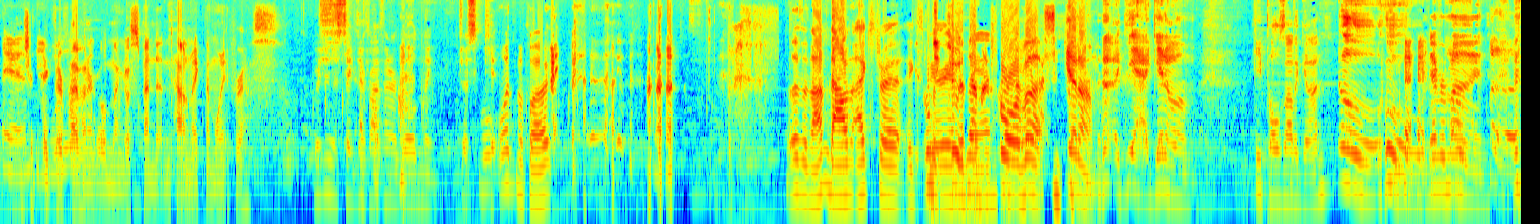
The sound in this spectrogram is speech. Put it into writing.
We should take their 500 gold and then go spend it in town, and make them wait for us. We should just take their 500 gold and then just. Ki- What the fuck? Listen, I'm down extra experience. Only two of them man. and four of us. Get them. yeah, get him. He pulls out a gun. Oh, oh never mind. Fuck.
